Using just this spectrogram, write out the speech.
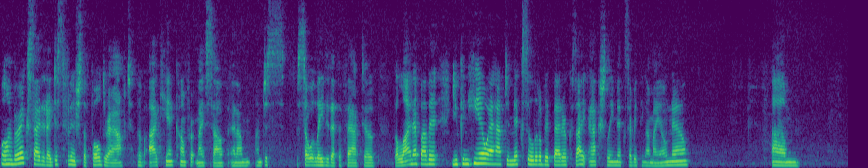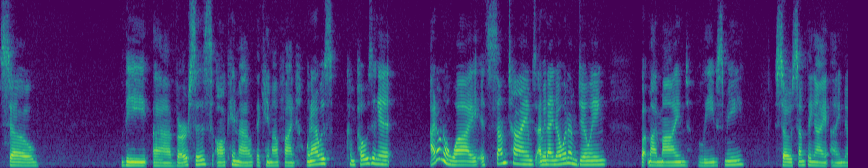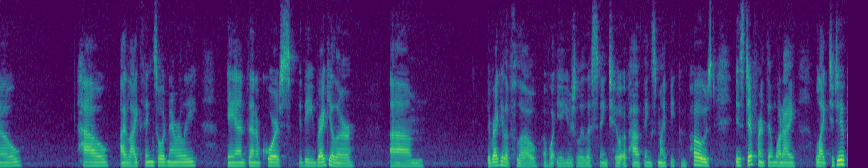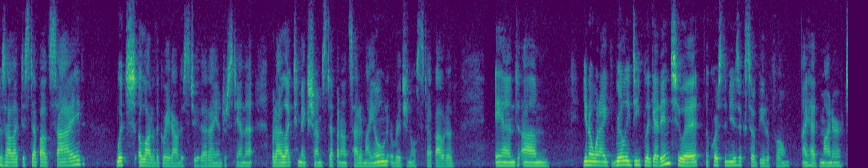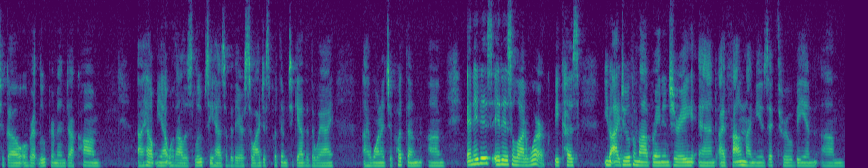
Well, I'm very excited. I just finished the full draft of I Can't Comfort Myself, and I'm, I'm just so elated at the fact of the lineup of it. You can hear I have to mix a little bit better because I actually mix everything on my own now. Um, so the uh, verses all came out. They came out fine. When I was composing it, I don't know why. It's sometimes, I mean, I know what I'm doing, but my mind leaves me. So something I, I know how I like things ordinarily. And then, of course, the regular um, the regular flow of what you're usually listening to, of how things might be composed, is different than what I like to do because I like to step outside, which a lot of the great artists do that. I understand that. But I like to make sure I'm stepping outside of my own original step out of. And, um, you know, when I really deeply get into it, of course, the music's so beautiful. I had MINOR2GO over at looperman.com uh, help me out with all his loops he has over there. So I just put them together the way I, I wanted to put them. Um, and it is it is a lot of work because, you know, I do have a mild brain injury, and I found my music through being um,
